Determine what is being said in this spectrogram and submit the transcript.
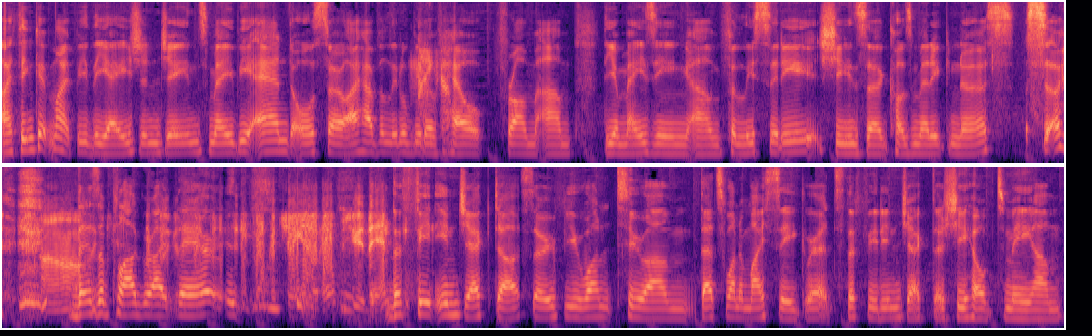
I think it might be the Asian genes, maybe, and also I have a little bit of help from um, the amazing um, Felicity. She's a cosmetic nurse, so Oh, there's a plug right there. It's It's Frappuccino helps you then. the Fit Injector. So if you want to, um, that's one of my secrets. The Fit Injector. She helped me, um,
